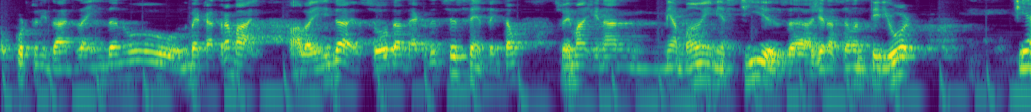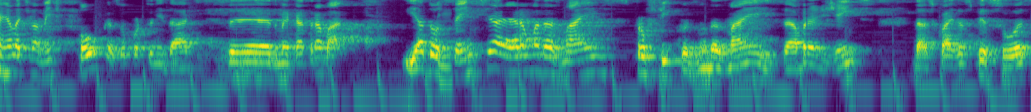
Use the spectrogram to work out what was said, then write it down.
oportunidades ainda no, no mercado de trabalho. Falo ainda, eu sou da década de 60, então se eu imaginar minha mãe, minhas tias, a geração anterior, tinha relativamente poucas oportunidades é, no mercado de trabalho. E a docência era uma das mais profícuas, uma das mais abrangentes, das quais as pessoas,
